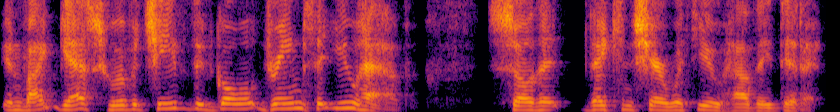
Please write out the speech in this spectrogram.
invite guests who have achieved the goal dreams that you have so that they can share with you how they did it.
